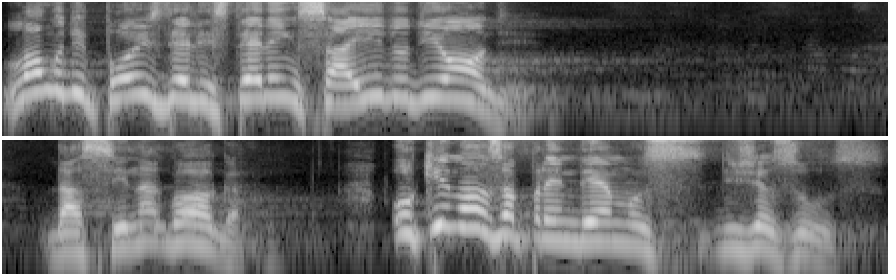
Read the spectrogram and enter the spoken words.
Logo depois deles terem saído de onde? Da sinagoga. O que nós aprendemos de Jesus?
